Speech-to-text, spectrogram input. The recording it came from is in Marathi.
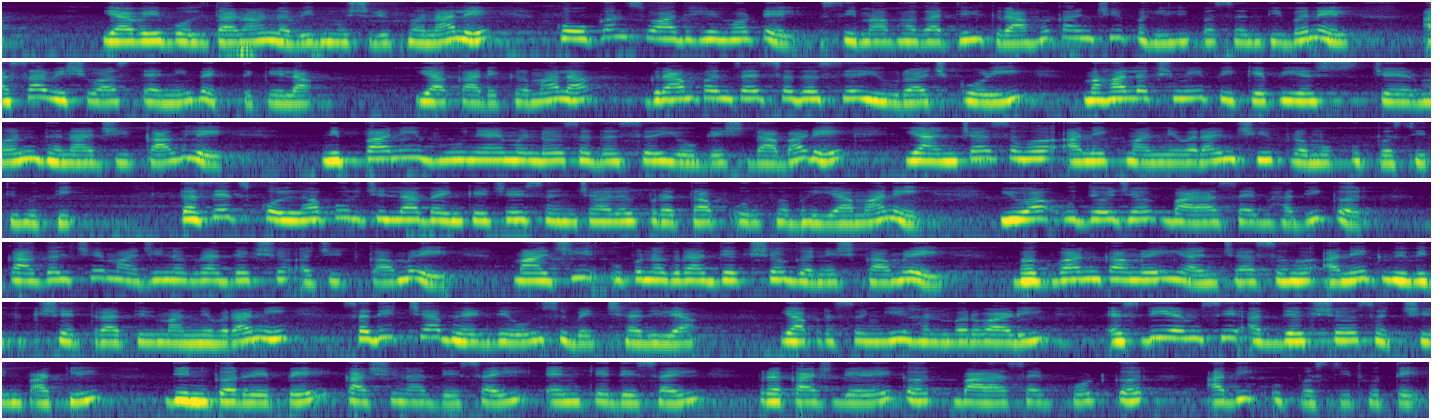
यावेळी बोलताना नवीद मुश्रीफ म्हणाले कोकण स्वाद हे हॉटेल सीमा भागातील ग्राहकांची पहिली पसंती बनेल असा विश्वास त्यांनी व्यक्त केला. या कार्यक्रमाला ग्रामपंचायत सदस्य Yuvraj Koli Mahalaxmi P K P S chairman Dhanaji Kagale Nippani भून्याय मंडळ सदस्य योगेश दाबाडे यांच्यासह अनेक मान्यवरांची प्रमुख उपस्थिती होती. तसेच कोल्हापूर जिल्हा बँकेचे संचालक प्रताप उर्फ भैया माने युवा उद्योजक बाळासाहेब हादीकर कागलचे माजी नगराध्यक्ष अजित कांबळे माजी उपनगराध्यक्ष गणेश कांबळे भगवान कांबळे यांच्यासह अनेक विविध क्षेत्रातील मान्यवरांनी सदिच्छा भेट देऊन शुभेच्छा दिल्या. याप्रसंगी Hanbarwadi S D M C अध्यक्ष सचिन पाटील दिनकर रेपे काशीनाथ देसाई एन के देसाई प्रकाश डेळेकर बाळासाहेब कोटकर आदी उपस्थित होते.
